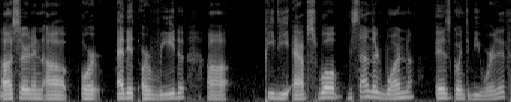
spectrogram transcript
uh, certain uh or edit or read uh PDFs, well, the standard one is going to be worth it.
